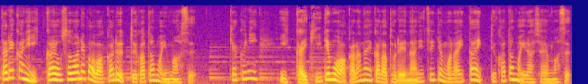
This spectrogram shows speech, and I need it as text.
誰かに一回教わればわかるという方もいます逆に一回聞いてもわからないからトレーナーについてもらいたいという方もいらっしゃいます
